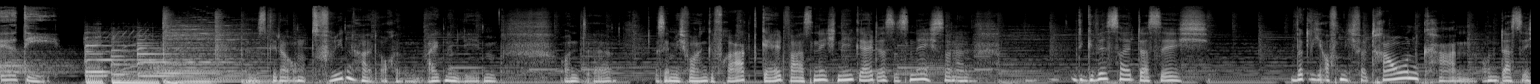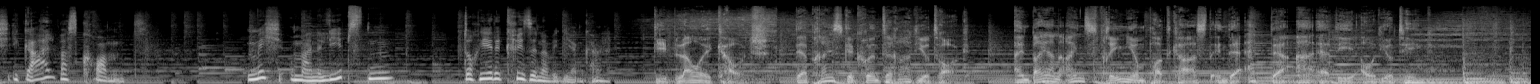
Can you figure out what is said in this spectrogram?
ARD. Es geht auch um Zufriedenheit, auch im eigenen Leben. Und äh, Sie haben mich vorhin gefragt, Geld war es nicht. Nee, Geld ist es nicht, sondern die Gewissheit, dass ich wirklich auf mich vertrauen kann und dass ich, egal was kommt, mich und meine Liebsten durch jede Krise navigieren kann. Die blaue Couch, der preisgekrönte Radiotalk. Ein Bayern 1 Premium Podcast in der App der ARD Audiothek.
